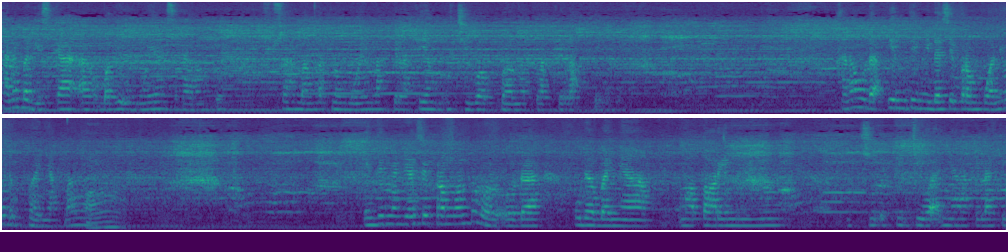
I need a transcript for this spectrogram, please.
karena bagi uh, bagi umu yang sekarang tuh susah banget nemuin laki-laki yang berjiwa banget laki-laki. Karena udah intimidasi perempuannya udah banyak banget. Oh intimidasi perempuan tuh loh udah udah banyak ngotorin ji, jiwanya laki-laki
